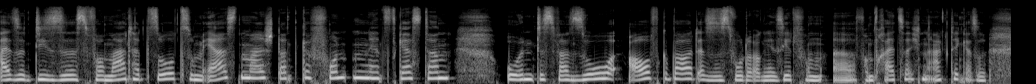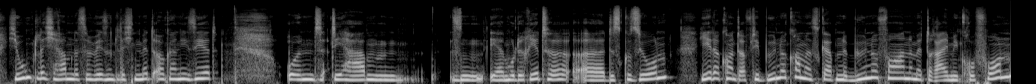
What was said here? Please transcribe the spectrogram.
Also dieses Format hat so zum ersten Mal stattgefunden jetzt gestern. Und es war so aufgebaut, also es wurde organisiert vom, äh, vom Freizeichen Arktik, also Jugendliche haben das im Wesentlichen mitorganisiert. Und die haben sind eher moderierte äh, Diskussionen. Jeder konnte auf die Bühne kommen. Es gab eine Bühne vorne mit drei Mikrofonen.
